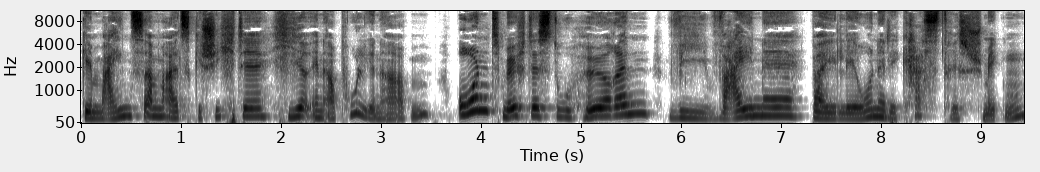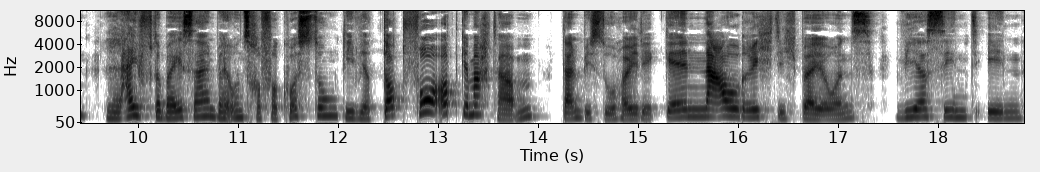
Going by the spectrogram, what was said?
gemeinsam als Geschichte hier in Apulien haben? Und möchtest du hören, wie Weine bei Leone de Castris schmecken? Live dabei sein bei unserer Verkostung, die wir dort vor Ort gemacht haben? Dann bist du heute genau richtig bei uns. Wir sind in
